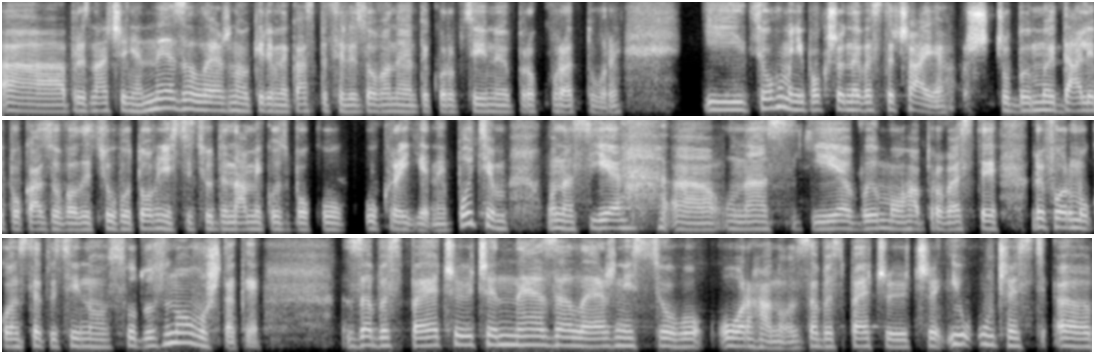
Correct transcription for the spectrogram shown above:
е, призначення незалежного керівника спеціалізованої антикорупційної прокуратури. І цього мені поки що не вистачає, щоб ми далі показували цю готовність і цю динаміку з боку України. Потім у нас є е, у нас є вимога провести реформу конституційного суду знову ж таки, забезпечуючи незалежність цього органу, забезпечуючи і участь е,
